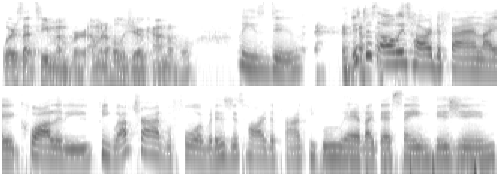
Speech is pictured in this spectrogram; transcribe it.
where's that team member? I'm gonna hold you accountable. Please do. It's just always hard to find like quality people. I've tried before, but it's just hard to find people who have like that same vision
